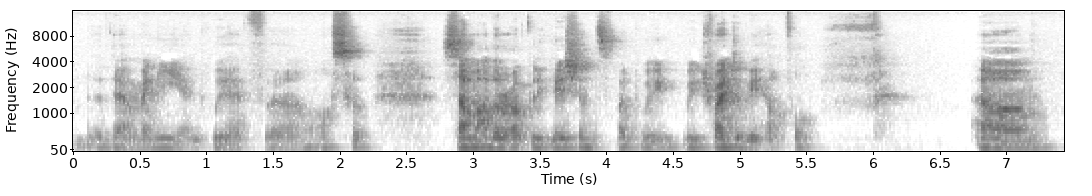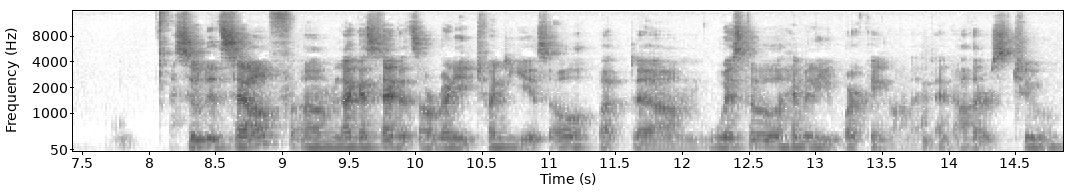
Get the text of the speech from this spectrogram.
there are many and we have uh, also some other obligations, but we, we try to be helpful. Um, Soot itself, um, like I said, it's already 20 years old, but um, we're still heavily working on it and others too.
